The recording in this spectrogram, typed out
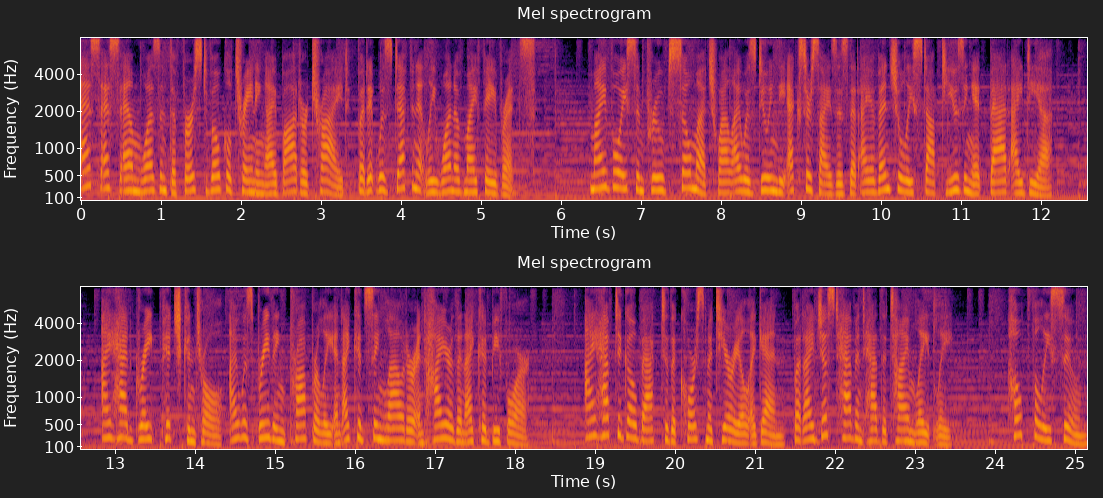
SSM wasn't the first vocal training I bought or tried, but it was definitely one of my favorites. My voice improved so much while I was doing the exercises that I eventually stopped using it bad idea. I had great pitch control, I was breathing properly and I could sing louder and higher than I could before. I have to go back to the course material again, but I just haven't had the time lately. Hopefully soon.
